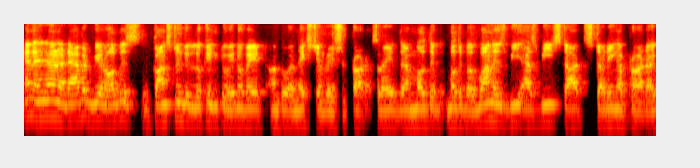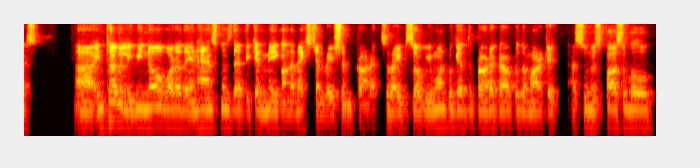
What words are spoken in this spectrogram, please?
and, and at abbott we are always constantly looking to innovate onto our next generation products right? There are multiple multiple one is we as we start studying our products uh, internally, we know what are the enhancements that we can make on the next generation products, right? So we want to get the product out to the market as soon as possible,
